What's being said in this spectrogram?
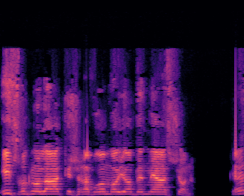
יצחוק נולד כאשר אברום היה בן 100 שנה. כן?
